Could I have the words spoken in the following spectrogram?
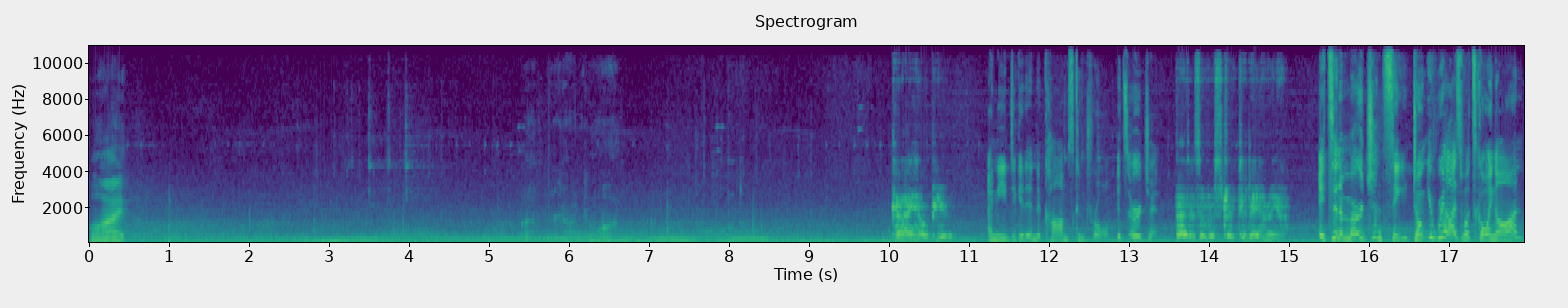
Well, hi. Oh, God, come on. Can I help you? I need to get into comms control. It's urgent. That is a restricted area. It's an emergency. Don't you realize what's going on?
